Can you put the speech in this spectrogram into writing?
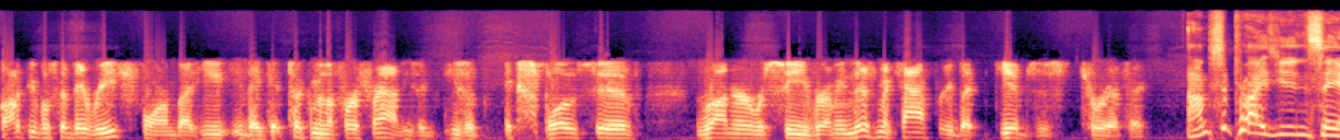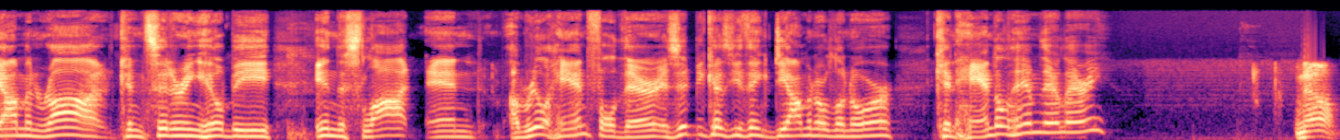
a lot of people said they reached for him, but he they took him in the first round. He's a he's an explosive runner receiver. I mean, there's McCaffrey, but Gibbs is terrific. I'm surprised you didn't say Amon Ra, considering he'll be in the slot and a real handful there. Is it because you think Deommodore Lenoir can handle him there, Larry? No,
